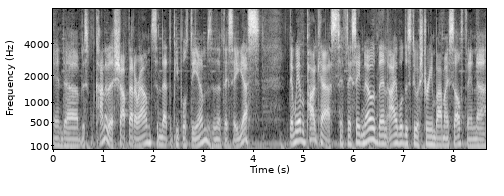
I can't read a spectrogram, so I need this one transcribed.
and uh, just kind of to shop that around, send that to people's DMs, and if they say yes, then we have a podcast. If they say no, then I will just do a stream by myself, and uh,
